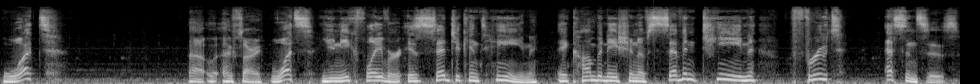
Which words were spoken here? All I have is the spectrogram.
What? Uh, I'm sorry. What's unique flavor is said to contain a combination of 17 fruit essences?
